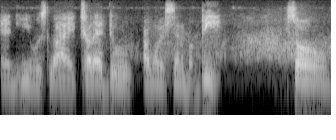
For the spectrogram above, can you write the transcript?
and he was like, Tell that dude I want to send him a beat. So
